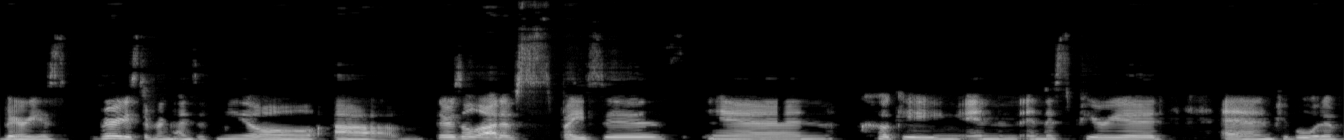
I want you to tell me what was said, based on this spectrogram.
various various different kinds of meal. Um, there's a lot of spices in cooking in in this period, and people would have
